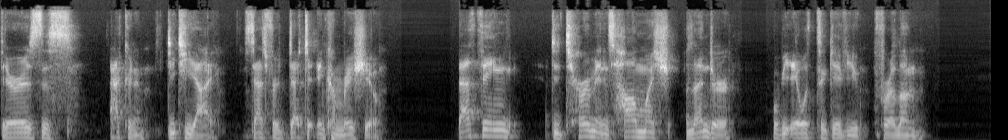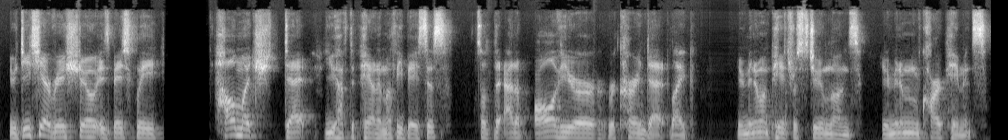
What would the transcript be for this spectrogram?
there is this acronym, DTI, stands for debt to income ratio. That thing determines how much lender will be able to give you for a loan. Your DTI ratio is basically how much debt you have to pay on a monthly basis. So to add up all of your recurring debt, like your minimum payments for student loans, your minimum car payments,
